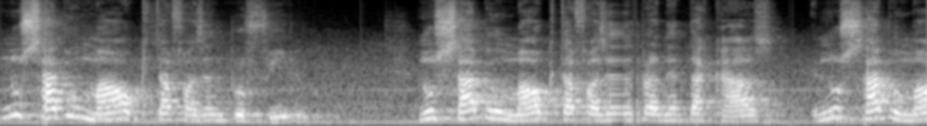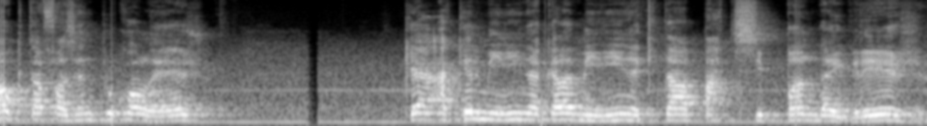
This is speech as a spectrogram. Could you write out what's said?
Não sabe o mal que está fazendo para o filho, não sabe o mal que está fazendo para dentro da casa, não sabe o mal que está fazendo para o colégio. Que é aquele menino, aquela menina que está participando da igreja,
